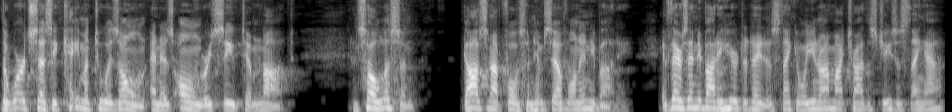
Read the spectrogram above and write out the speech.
the word says he came unto his own, and his own received him not. And so listen, God's not forcing himself on anybody. If there's anybody here today that's thinking, well, you know, I might try this Jesus thing out,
